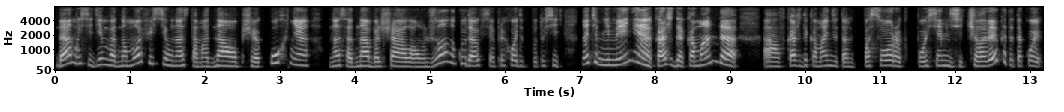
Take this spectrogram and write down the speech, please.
Да, мы сидим в одном офисе, у нас там одна общая кухня, у нас одна большая лаунж-зона, куда все приходят потусить. Но, тем не менее, каждая команда, а, в каждой команде там по 40, по 70 человек, это такой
